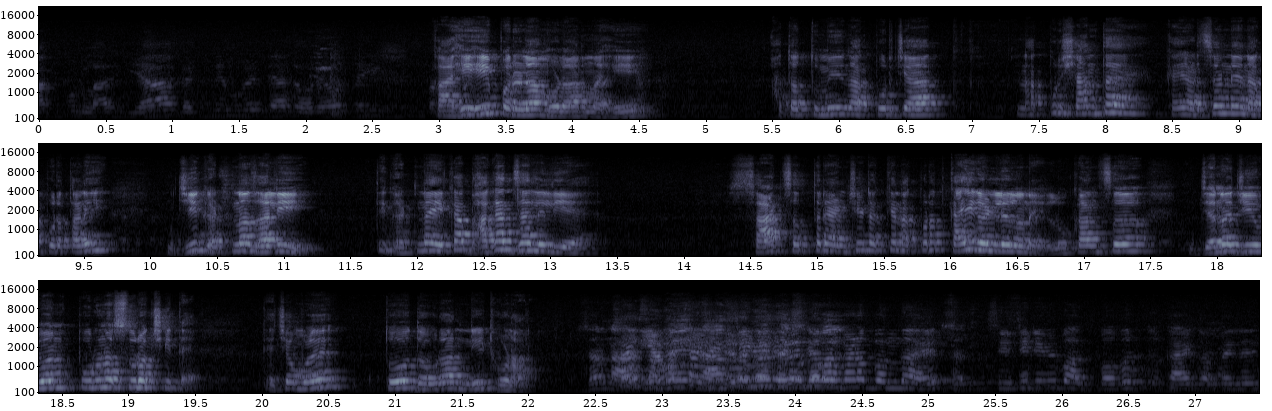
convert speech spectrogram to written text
नागपूरला. या घटनेमुळे त्या दौऱ्यावर काही काहीही परिणाम होणार नाही. आता तुम्ही नागपूरच्या आहात. नागपूर शांत आहे. काही अडचण नाही नागपुरात. आणि जी घटना झाली ती घटना एका भागात झालेली आहे. साठ सत्तर ऐंशी टक्के नागपुरात काही घडलेलं नाही. लोकांचं जनजीवन पूर्ण सुरक्षित आहे. त्याच्यामुळे तो दौरा नीट होणार. बंद आहेत. सीसीटीव्ही बाबत काय करता येईल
